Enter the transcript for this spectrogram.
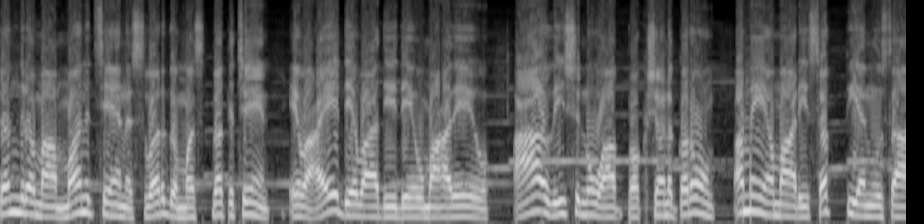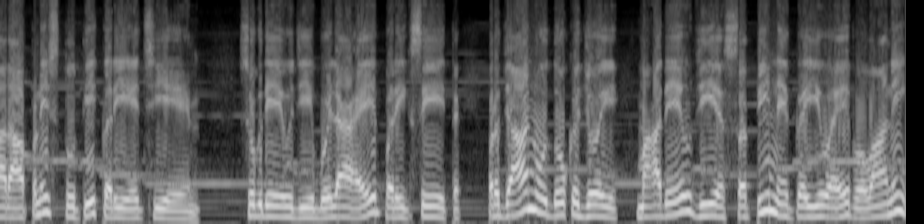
ચંદ્રમાં મન છે અને સ્વર્ગ મસ્તક છે. એવા એ દેવાદિદેવ મહાદેવ, આ વિષ્ણુ આપ ભક્ષણ કરો. અમે અમારી શક્તિ અનુસાર આપની સ્તુતિ કરીએ છીએ. સુખદેવજી બોલ્યા, હે પરીક્ષિત, પ્રજાનું દુઃખ જોઈ મહાદેવજીએ સતીને કહ્યું, હે ભવાની,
